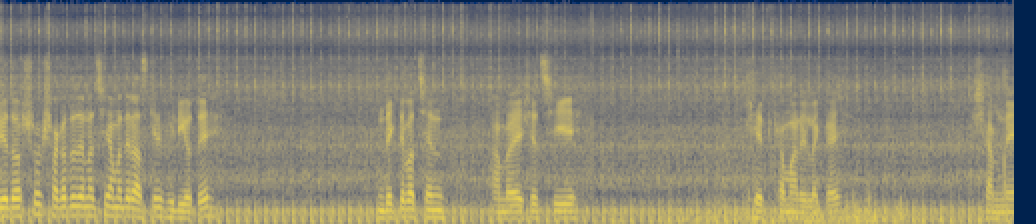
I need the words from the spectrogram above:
প্রিয় দর্শক, স্বাগত জানাচ্ছি আমাদের আজকের ভিডিওতে। দেখতে পাচ্ছেন, আমরা এসেছি ক্ষেত খামার এলাকায়। সামনে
